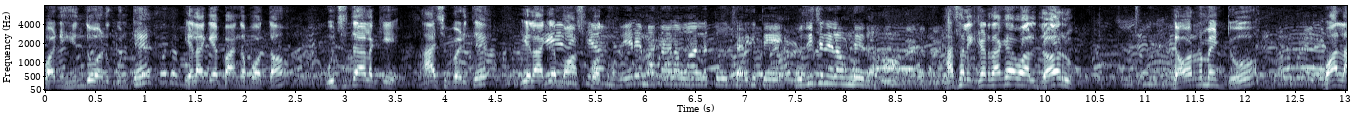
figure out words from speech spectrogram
వాడిని హిందూ అనుకుంటే ఇలాగే బంగపోతాం ఉచితాలకి ఆశపడితే ఇలాగే మోసపోతాం. వేరే మతాల వాళ్ళతో జరిగితే పొజిషన్ ఎలా ఉండేది? అసలు ఇక్కడ దాకా వాళ్ళు రారు. గవర్నమెంట్ వాళ్ళు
